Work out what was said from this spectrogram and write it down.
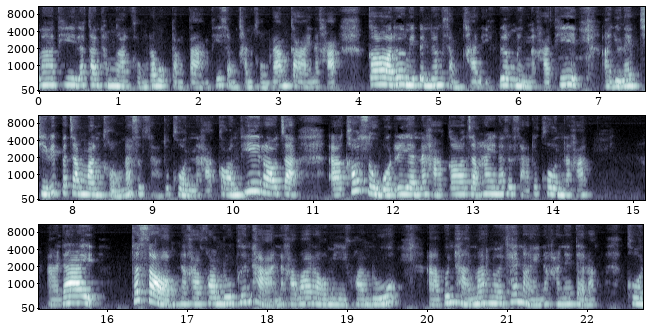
หน้าที่และการทำงานของระบบต่างๆ ที่สำคัญของร่างกายนะคะ ก็เรื่องนี้เป็นเรื่องสำคัญอีกเรื่องหนึ่งนะคะ ที่อยู่ในชีวิตประจำวันของนักศึกษาทุกคนนะคะ ก่อนที่เราจะเข้าสู่บทเรียนนะคะ ก็จะให้นักศึกษาทุกคนนะคะได้ทดสอบนะคะความรู้พื้นฐานนะคะว่าเรามีความรู้พื้นฐานมากน้อยแค่ไหนนะคะ ในแต่ละคน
